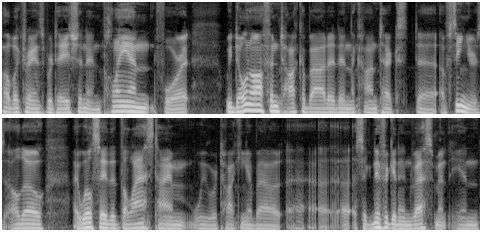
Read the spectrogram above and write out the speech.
public transportation and plan for it. We don't often talk about it in the context uh, of seniors, although I will say that the last time we were talking about uh, a significant investment in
